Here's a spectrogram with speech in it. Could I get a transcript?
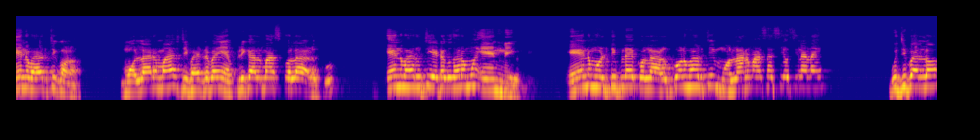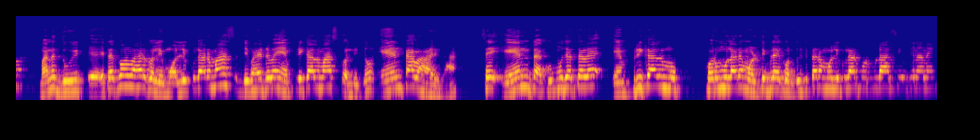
ଏନ୍ ବାହାରୁଛି କ'ଣ molar mass divided by empirical mass କଲା ବେଳକୁ ଏନ୍ ବାହାରୁଛି ଏଟାକୁ ଧର ମୁଁ ଏନ୍ ନେଇଗଲି ଏନ୍ ମଲ୍ଟିପ୍ଲାଏ କଲା ବେଳକୁ କ'ଣ ବାହାରୁଛି ମୋଲାର ମାସ୍ ଆସିଯାଉଛି ନା ନାହିଁ ବୁଝିପାରିଲ ମାନେ ଦୁଇ ଏଟା କ'ଣ ବାହାର କଲି molecular mass divided by empirical mass କଲି ଯେଉଁ ଏନ୍ଟା ବାହାରିଲା ସେ ଏନ୍ଟାକୁ ମୁଁ ଯେତେବେଳେ ଏମ୍ପ୍ରିକାଲ ଫର୍ମୁଲାରେ ମଲ୍ଟିପ୍ଲାଏ କରିଦେଉଛି ତାର ମଲିକୁଲାର ଫର୍ମୁଲା ଆସିଯାଉଛି ନା ନାହିଁ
